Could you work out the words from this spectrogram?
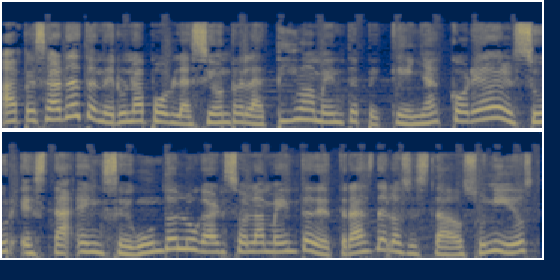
A pesar de tener una población relativamente pequeña, Corea del Sur está en segundo lugar solamente detrás de los Estados Unidos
